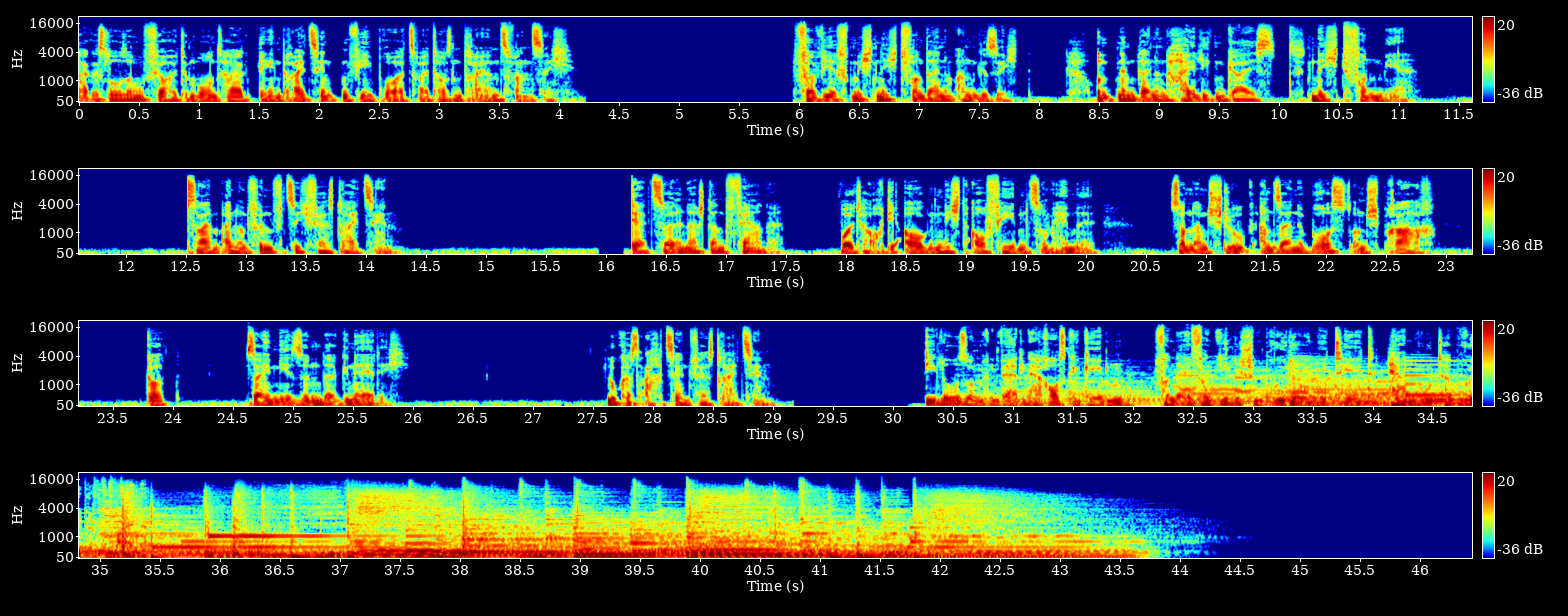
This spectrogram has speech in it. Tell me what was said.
Tageslosung für heute Montag, den 13. Februar 2023. Verwirf mich nicht von deinem Angesicht und nimm deinen Heiligen Geist nicht von mir. Psalm 51, Vers 13. Der Zöllner stand ferne, wollte auch die Augen nicht aufheben zum Himmel, sondern schlug an seine Brust und sprach, Gott, sei mir Sünder gnädig. Lukas 18, Vers 13. Die Losungen werden herausgegeben von der Evangelischen Brüderunität Herrnhuter Brüdergemeine.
